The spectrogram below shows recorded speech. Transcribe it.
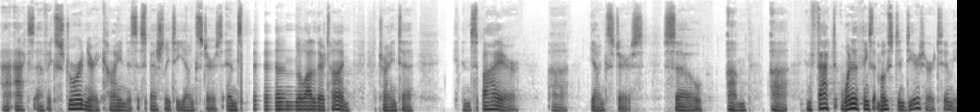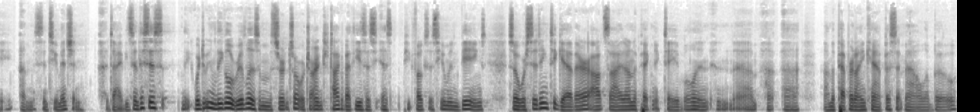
acts of extraordinary kindness, especially to youngsters, and spend a lot of their time trying to inspire uh, youngsters. So um, uh, in fact, one of the things that most endeared her to me, um, since you mentioned uh, diabetes, and this is we're doing legal realism of a certain sort. We're trying to talk about these as, as folks as human beings. So we're sitting together outside on a picnic table in, in um, uh, uh, on the Pepperdine campus at Malibu,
